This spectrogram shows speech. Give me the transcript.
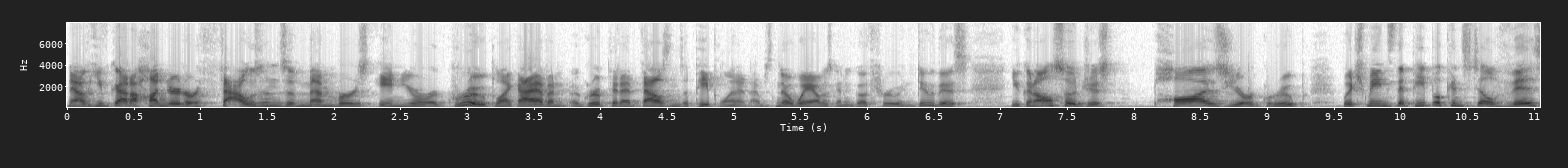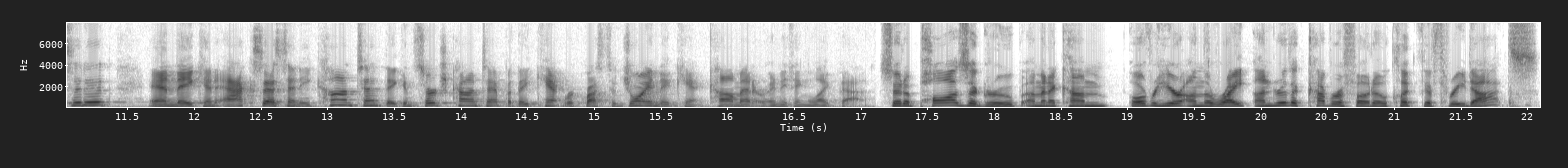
Now, if you've got a hundred or thousands of members in your group, like I have a group that had thousands of people in it, there was no way I was going to go through and do this, you can also just pause your group, which means that people can still visit it and they can access any content, they can search content, but they can't request to join, they can't comment or anything like that. So to pause a group, I'm going to come over here on the right under the cover photo, click the three dots,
